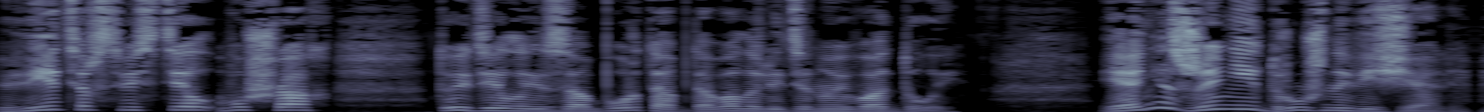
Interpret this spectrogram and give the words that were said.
ветер свистел в ушах, то и дело из-за борта обдавало ледяной водой. И они с Женей дружно визжали.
